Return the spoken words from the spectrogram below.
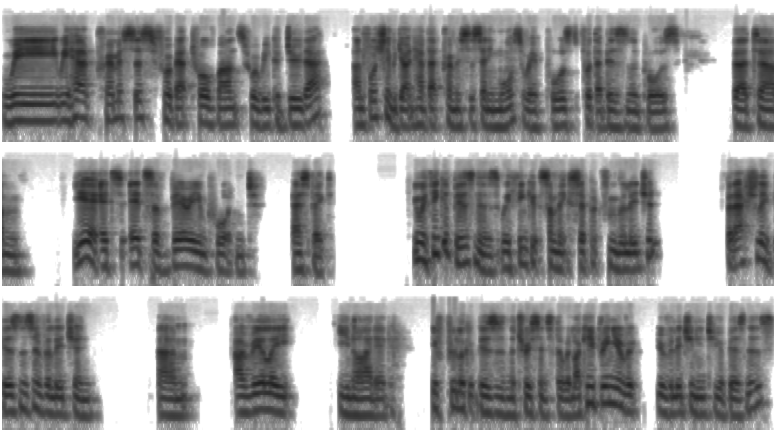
We we had premises for about twelve months where we could do that. Unfortunately, we don't have that premises anymore, so we have paused put that business on pause. But um, yeah, it's it's a very important aspect. When we think of business, we think it's something separate from religion, but actually, business and religion um, are really united if you look at business in the true sense of the word, like you bring your, your religion into your business,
